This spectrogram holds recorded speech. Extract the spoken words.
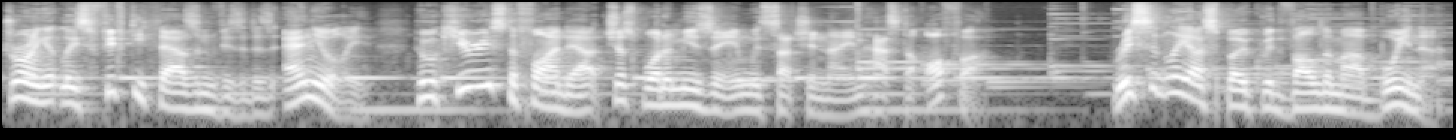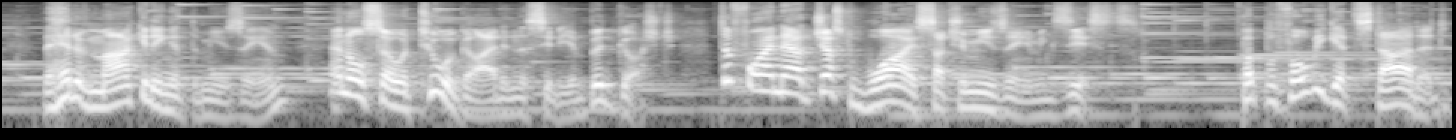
drawing at least 50,000 visitors annually who are curious to find out just what a museum with such a name has to offer. Recently I spoke with Waldemar Buina, the head of marketing at the museum, and also a tour guide in the city of Bydgoszcz, to find out just why such a museum exists. But before we get started,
